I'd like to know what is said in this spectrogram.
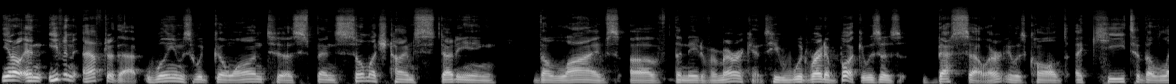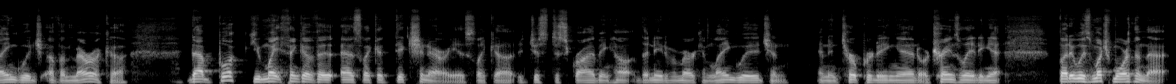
You know, and even after that, Williams would go on to spend so much time studying the lives of the Native Americans. He would write a book. It was his bestseller. It was called A Key to the Language of America. That book, you might think of it as like a dictionary, as like a, just describing how the Native American language and and interpreting it or translating it. But it was much more than that.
